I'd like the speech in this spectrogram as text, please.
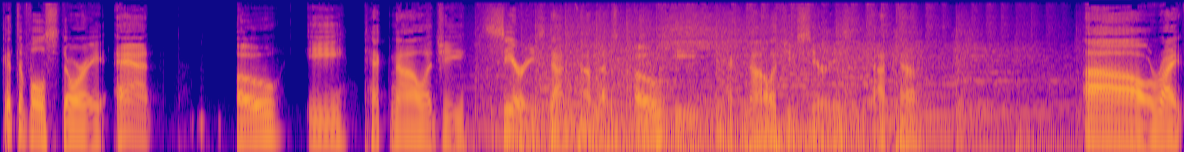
Get the full story at OE oetechnologyseries.com. That's oetechnologyseries.com. All right.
